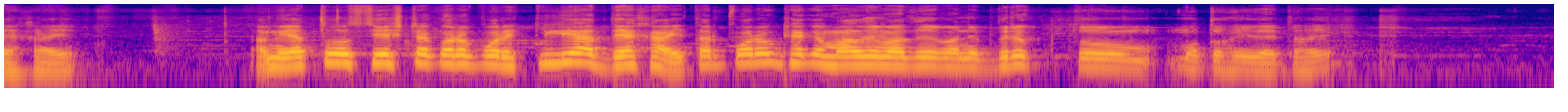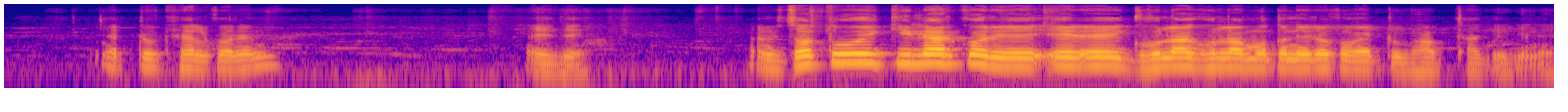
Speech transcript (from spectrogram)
দেখায়। আমি এত চেষ্টা করার পরে ক্লিয়ার দেখাই তারপরেও থেকে মাঝে মাঝে মানে বিরক্ত মতো হয়ে যেতে হয়। একটু খেয়াল করেন, এই যে। আমি যতই ক্লিয়ার করি, এর এই ঘোলা ঘোলা মতন এরকম একটু ভাব থাকে কিনা।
